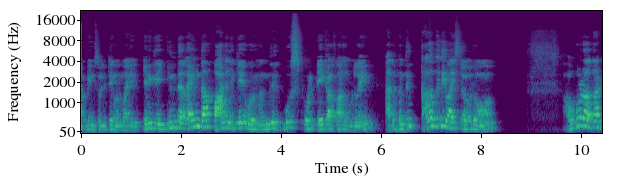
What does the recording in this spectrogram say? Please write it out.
அப்படின்னு சொல்லிட்டு ஒரு மாதிரி எனக்கு இந்த லைன் தான் பாடலுக்கே ஒரு வந்து பூஸ்ட் ஒரு டேக் ஆஃப் ஆன ஒரு லைன் அது வந்து தளபதி வாய்ஸ்ல வரும். அவ்வளவுதான்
